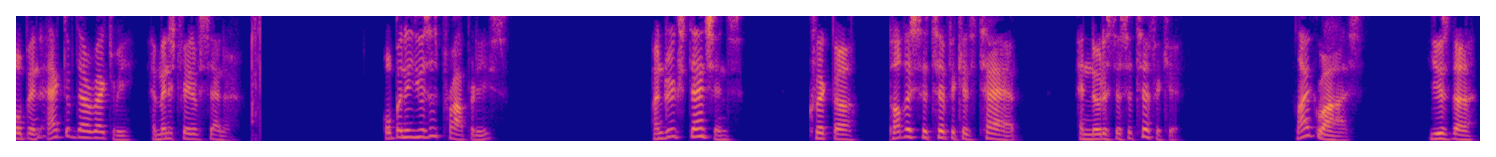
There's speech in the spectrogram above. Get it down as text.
open Active Directory Administrative Center. Open the user's properties. Under Extensions, click the Publish Certificates tab and notice the certificate. Likewise, Use the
